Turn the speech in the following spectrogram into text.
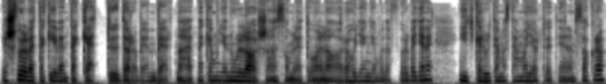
és fölvettek évente kettő darab embert. Na hát nekem ugye nulla a sanszom lett volna arra, hogy engem oda fölvegyenek, így kerültem aztán magyar történelem szakra.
